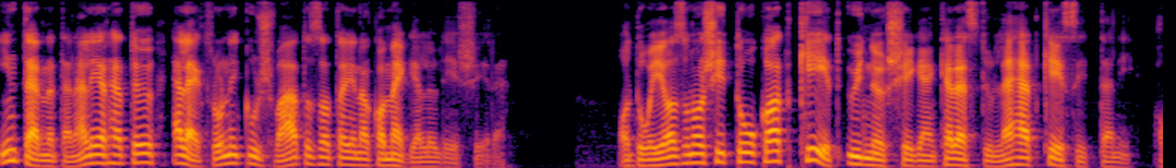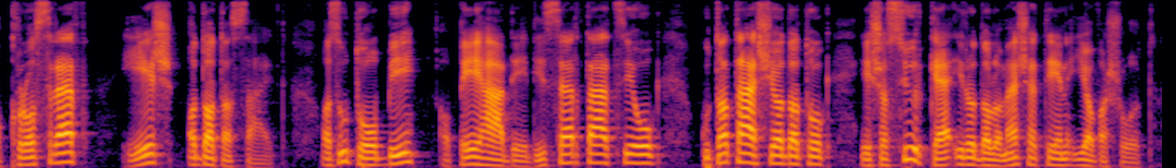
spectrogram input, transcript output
interneten elérhető elektronikus változatainak a megjelölésére. A DOI azonosítókat két ügynökségen keresztül lehet készíteni, a Crossref és a DataSite. Az utóbbi a PHD diszertációk, kutatási adatok és a szürke irodalom esetén javasolt.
